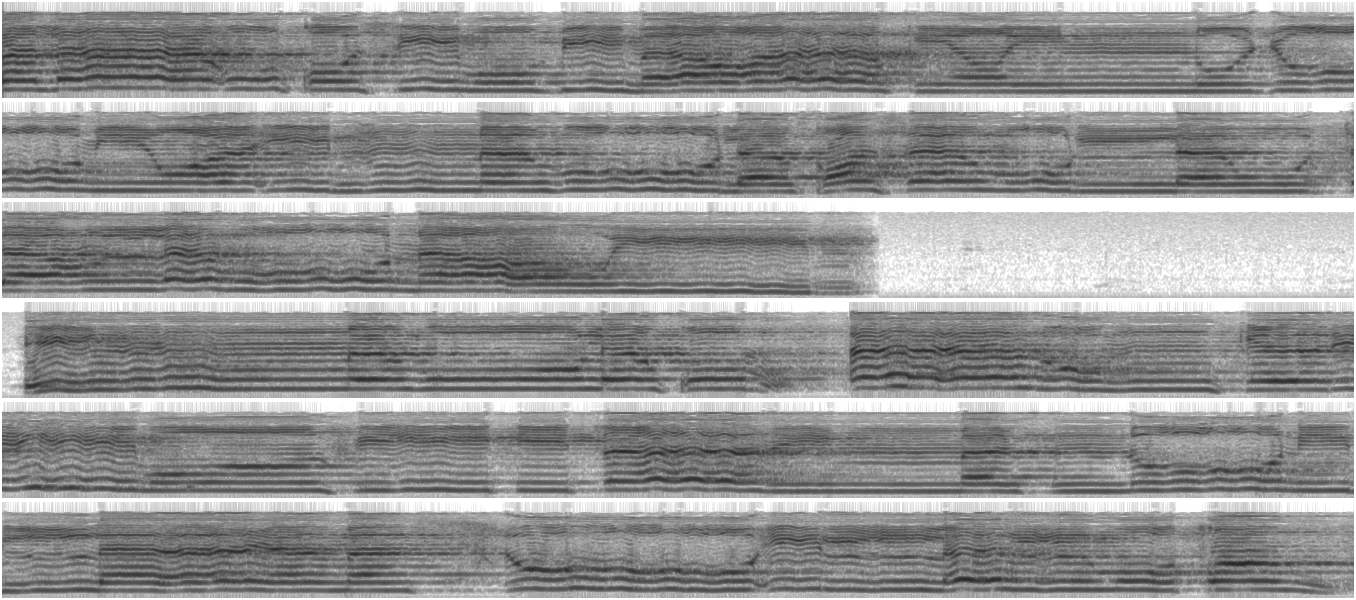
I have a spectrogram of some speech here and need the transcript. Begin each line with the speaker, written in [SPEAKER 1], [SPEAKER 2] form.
[SPEAKER 1] فلا أقسم بمواقع النجوم وإنه لقسم لو تعلمون عظيم. مكنون لا يمسه إلا المطهرون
